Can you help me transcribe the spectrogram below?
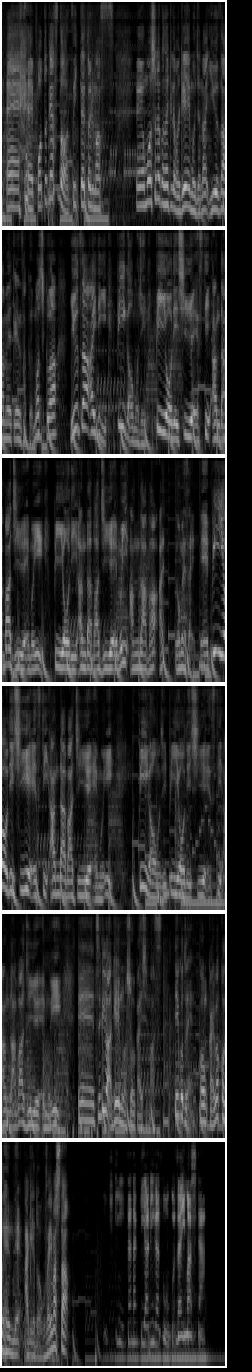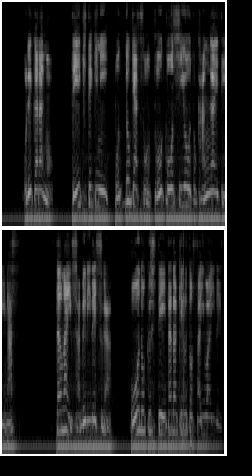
えー、ポッドキャスト、ツイッターやっております。えー、面白くなければゲームじゃないユーザー名検索、もしくはユーザー ID、P が大文字、PODCAST アンダーバー GAME、POD アンダーバー GAME アンダーバー、あれ？ごめんなさい。えー、PODCAST アンダーバー GAME、P が大文字 PODCAST アンダーバー GAME、えー、次はゲームの紹介します。ということで、今回はこの辺でありがとうございました。お聞きいただきありがとうございました。これからも定期的にポッドキャストを投稿しようと考えています。拙い喋りですが、購読していただけると幸いです。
